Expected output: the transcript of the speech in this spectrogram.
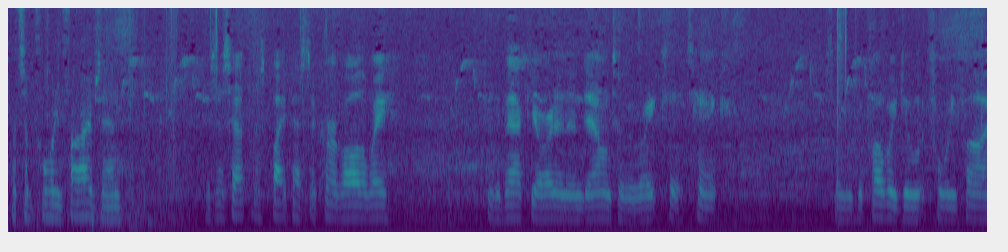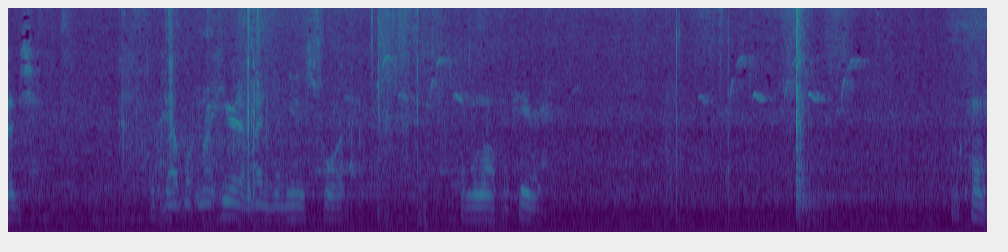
put some 45s in. Because this, this pipe has to curve all the way to the backyard and then down to the right to the tank. So we could probably do it 45s. We have one right here that might have been used for it coming off of here. Okay.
